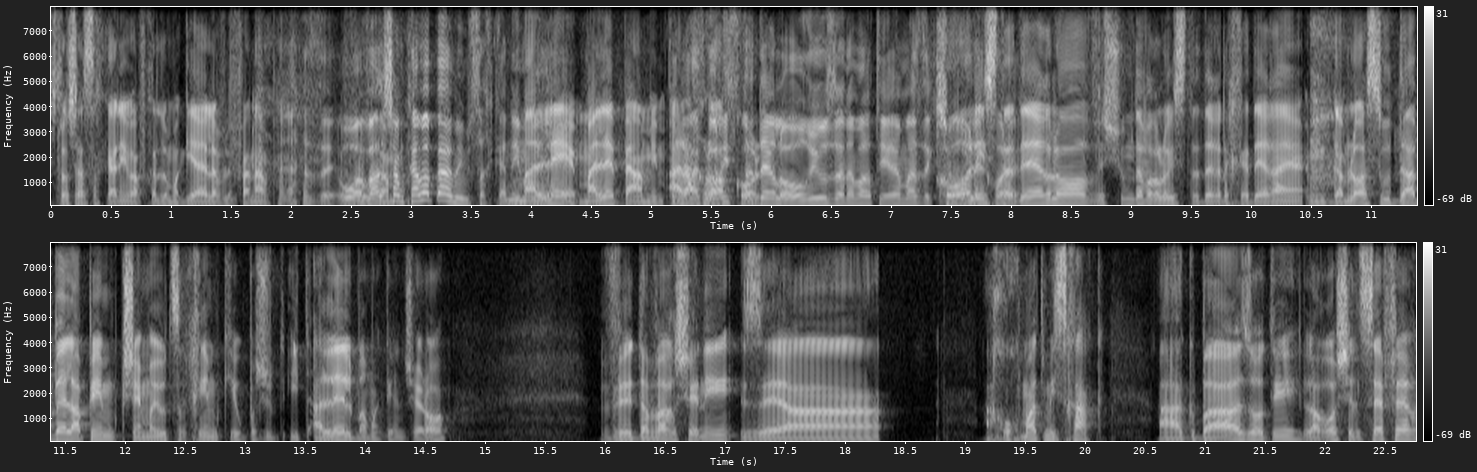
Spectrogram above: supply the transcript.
שלושה שחקנים ואף אחד לא מגיע אליו לפניו. הוא עבר שם כמה פעמים, שחקנים... מלא, מלא פעמים. הלך לו הכל הכל. הסתדר לו, אור יוזן אמר, תראה מה זה הכל כשהולך, הולך. הסתדר לו, ושום דבר לא הסתדר לחדרה. הם גם לא עשו דאבל אפים כשהם היו צריכים, כי הוא פשוט התעלל במגן שלו. ודבר שני, זה. החוכמת משחק. ההגבהה הזאתי לראש של ספר,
